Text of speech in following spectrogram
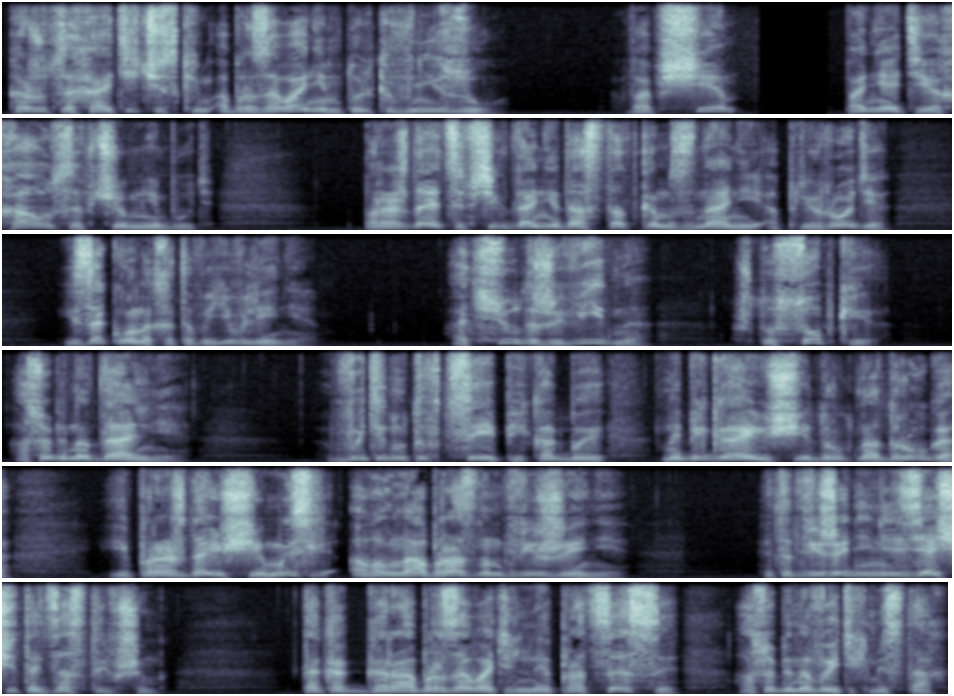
кажутся хаотическим образованием только внизу. Вообще, понятие хаоса в чем-нибудь порождается всегда недостатком знаний о природе и законах этого явления. Отсюда же видно, что сопки особенно дальние, вытянуты в цепи, как бы набегающие друг на друга и порождающие мысль о волнообразном движении. Это движение нельзя считать застывшим, так как горообразовательные процессы, особенно в этих местах,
